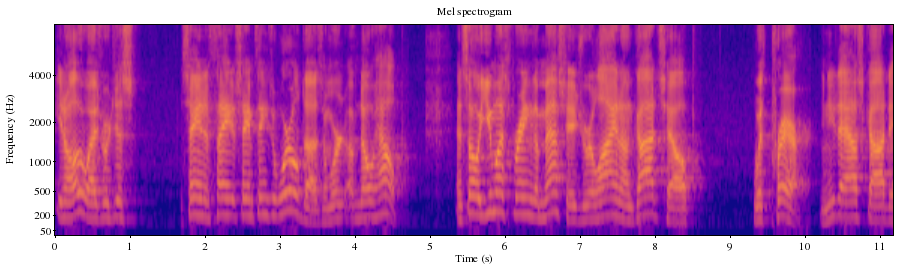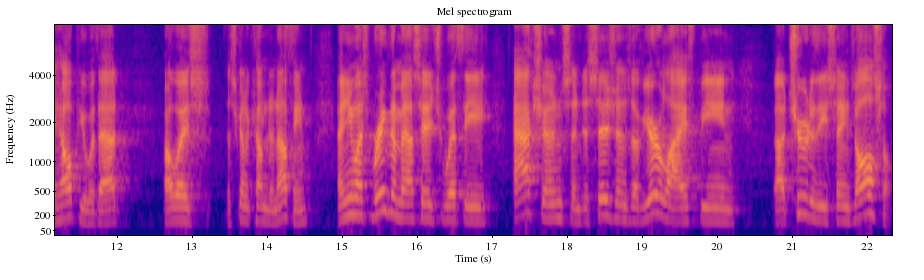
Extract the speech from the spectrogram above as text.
You know, otherwise we're just saying the same things the world does and we're of no help. And so you must bring the message relying on God's help with prayer. You need to ask God to help you with that, otherwise it's going to come to nothing. And you must bring the message with the actions and decisions of your life being uh, true to these things also.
